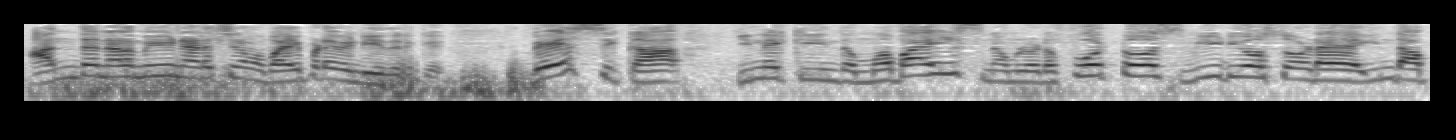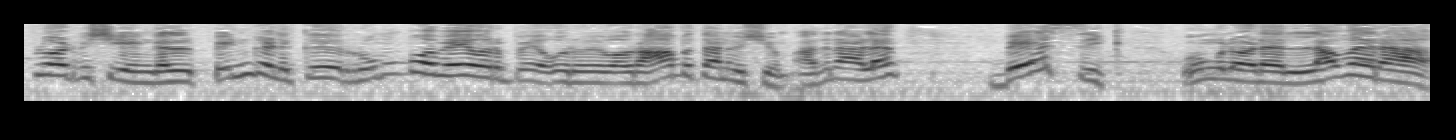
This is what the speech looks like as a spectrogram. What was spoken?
அந்த நிலைமையும் நினைச்சு நம்ம பயப்பட வேண்டியது இருக்கு. பேசிக்கா இன்னைக்கு இந்த மொபைல்ஸ் நம்மளோட போட்டோஸ் வீடியோஸோட இந்த அப்லோட் விஷயங்கள் பெண்களுக்கு ரொம்பவே ஒரு பெ- ஒரு ஒரு ஆபத்தான விஷயம். அதனால பேசிக் உங்களோட லவரா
